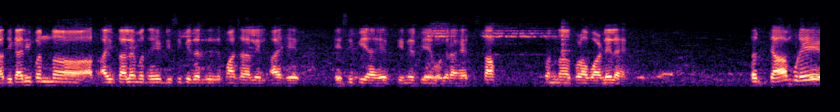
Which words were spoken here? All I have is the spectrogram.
अधिकारी पण आयुक्तालयामध्ये डी सी पी दर्जाचे पाच आले आहेत ए सी पी आहेत सिनियर पी आय वगैरे आहेत स्टाफ पण थोडा वाढलेला आहे. तर त्यामुळे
